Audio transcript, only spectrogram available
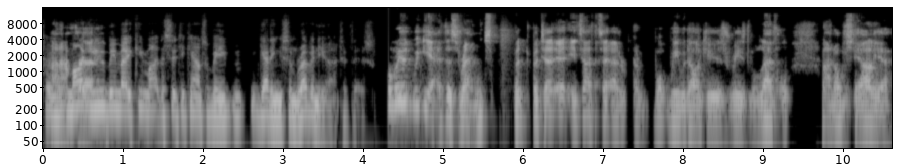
So And might after- you be making? Might the city council be getting some revenue out of this? Well, we, we, yeah, there's rent, but but uh, it's at a, a, what we would argue is reasonable level, and obviously Allia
